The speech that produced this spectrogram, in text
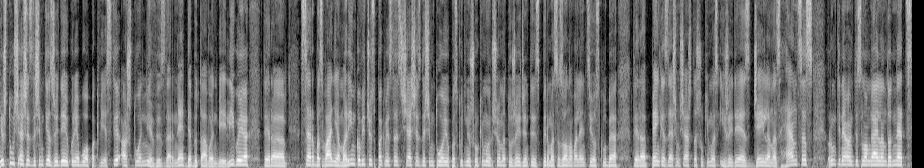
Iš tų 60 žaidėjų, kurie buvo pakviesti, 8 vis dar nedebutavo NBA lygoje. Tai yra serbas Vanja Marinkovičius pakviestas 60-ųjų paskutinių šaukimų ir šiuo metu žaidžiantis pirmas sezoną Valencijos klube. Tai yra 56 šūkimas į žaidėjas Jailenas Hansas, rungtyniaujantis Long Islando Nets.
